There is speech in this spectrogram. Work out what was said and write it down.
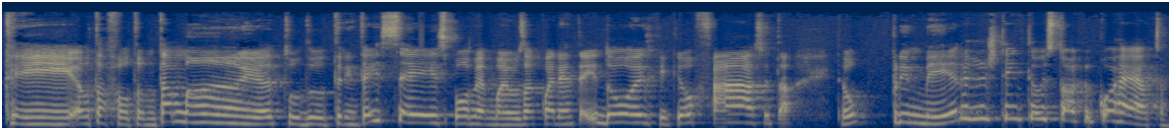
tem. Eu tá faltando tamanho, é tudo 36, pô, minha mãe usa 42, o que, que eu faço e tal. Então, primeiro a gente tem que ter o estoque correto.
